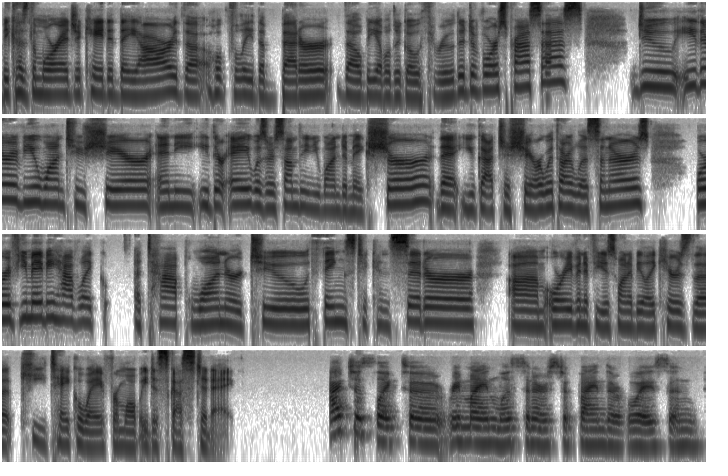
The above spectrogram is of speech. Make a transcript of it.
because the more educated they are, the hopefully the better they'll be able to go through the divorce process. Do either of you want to share any either A was there something you wanted to make sure that you got to share with our listeners or if you maybe have like a top one or two things to consider um, or even if you just want to be like here's the key takeaway from what we discussed today I'd just like to remind listeners to find their voice and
